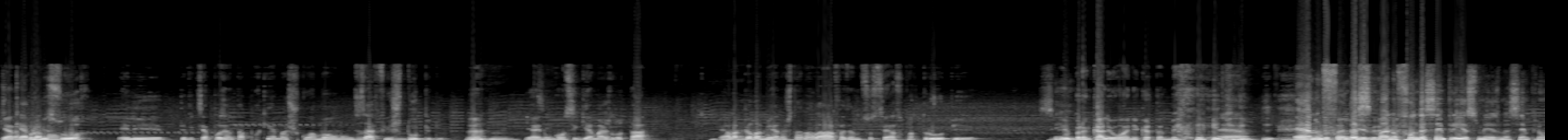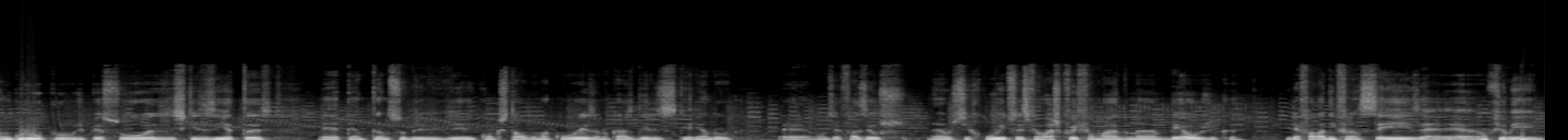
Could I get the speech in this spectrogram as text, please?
que era Quebra promissor. Ele teve que se aposentar porque machucou a mão num desafio uhum. estúpido, né? Uhum, e aí sim. não conseguia mais lutar. Ela, uhum. pelo menos, estava lá, fazendo sucesso com a trupe Sim. E brancaleônica também. É, de, é no fundo, é livre, é, mas no né? fundo é sempre isso mesmo. É sempre um grupo de pessoas esquisitas é, tentando sobreviver e conquistar alguma coisa. No caso deles, querendo, é, vamos dizer, fazer os, né, os circuitos. Esse filme acho que foi filmado na Bélgica. Ele é falado em francês. É, é um filme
